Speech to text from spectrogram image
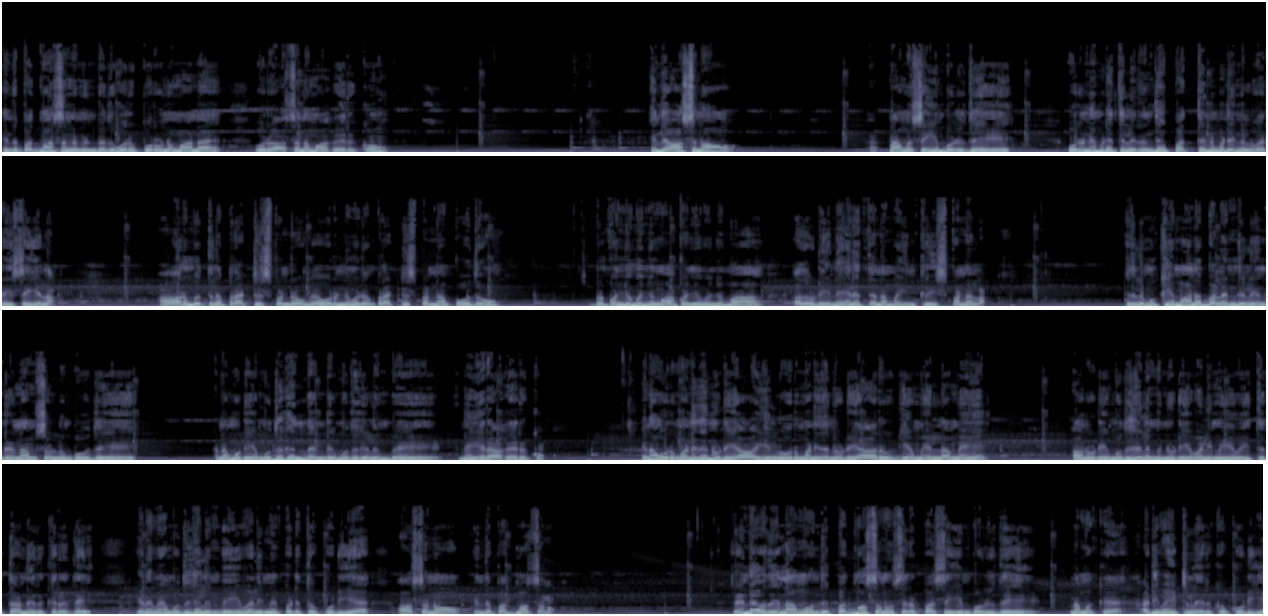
இந்த பத்மாசனம் என்பது ஒரு பூர்ணமான ஒரு ஆசனமாக இருக்கும். இந்த ஆசனம் நாம் செய்யும் பொழுது ஒரு நிமிடத்திலிருந்து பத்து நிமிடங்கள் வரை செய்யலாம். ஆரம்பத்தில் ப்ராக்டிஸ் பண்ணுறவங்க ஒரு நிமிடம் ப்ராக்டிஸ் பண்ணால் போதும். அப்புறம் கொஞ்சம் கொஞ்சமாக கொஞ்சம் கொஞ்சமாக அதோடைய நேரத்தை நம்ம இன்க்ரீஸ் பண்ணலாம். இதில் முக்கியமான பலன்கள் என்று நாம் சொல்லும்போது நம்முடைய முதுகந்தண்டு முதுகெலும்பு நேராக இருக்கும். ஏன்னா ஒரு மனிதனுடைய ஆயுள் ஒரு மனிதனுடைய ஆரோக்கியம் எல்லாமே அவனுடைய முதுகெலும்பினுடைய வலிமையை வைத்துத்தான் இருக்கிறது. எனவே முதுகெலும்பை வலிமைப்படுத்தக்கூடிய ஆசனம் இந்த பத்மாசனம். ரெண்டாவது நாம் வந்து பத்மாசனம் சிறப்பாக செய்யும் பொழுது நமக்கு அடிவயிற்றில் இருக்கக்கூடிய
